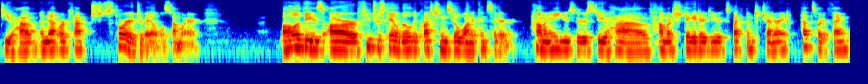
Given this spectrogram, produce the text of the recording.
do you have a network attached storage available somewhere? All of these are future scalability questions you'll want to consider. How many users do you have? How much data do you expect them to generate? That sort of thing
